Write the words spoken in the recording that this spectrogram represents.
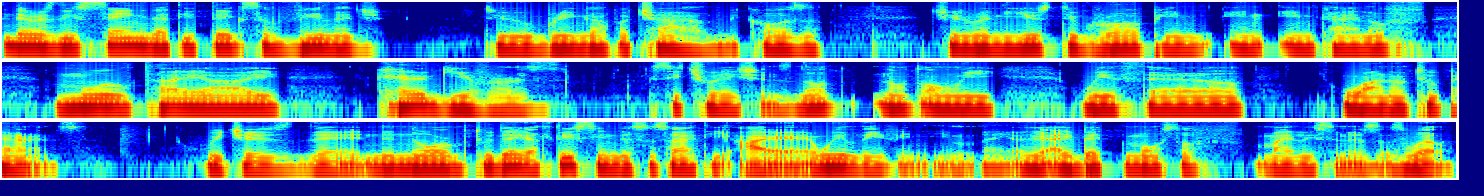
there's this saying that it takes a village to bring up a child because children used to grow up in, in, in kind of multi caregivers situations, not not only with uh, one or two parents, which is the the norm today, at least in the society I we live in. I, I bet most of my listeners as well.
